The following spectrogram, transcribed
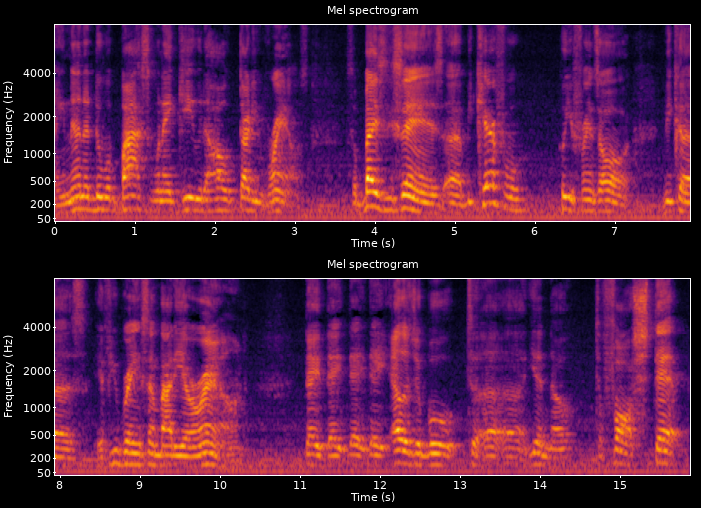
Ain't nothing to do with boxing when they give you the whole 30 rounds. So basically saying is uh, be careful who your friends are because if you bring somebody around, they they they they eligible to uh, uh you know to fall step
